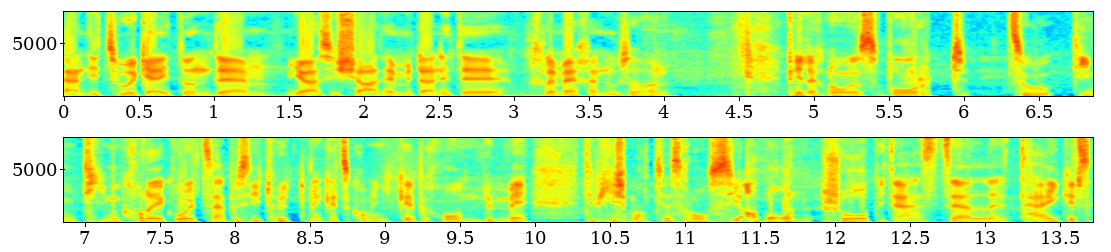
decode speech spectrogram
Ende zugeht. Und ähm, ja, es ist schade, haben wir da nicht äh, ein bisschen mehr rausholen Vielleicht noch ein Wort zu deinem Teamkollegen, der jetzt eben seit heute, wir haben jetzt Kommuniqué bekommen, nicht mehr dabei ist, Matthias Rossi, am Morgen schon bei den SCL Tigers.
